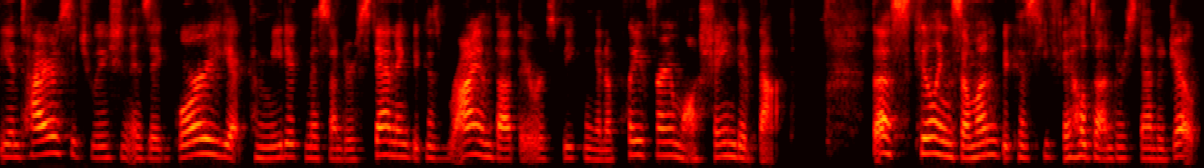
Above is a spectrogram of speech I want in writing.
The entire situation is a gory yet comedic misunderstanding because Ryan thought they were speaking in a play frame while Shane did not, thus killing someone because he failed to understand a joke.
